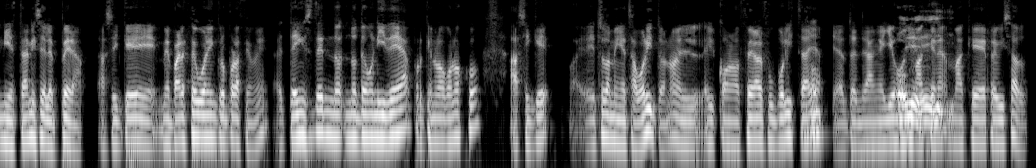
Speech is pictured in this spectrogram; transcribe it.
ni está ni se le espera. Así que me parece buena incorporación. ¿eh? no, tengo ni idea porque no lo conozco, así que esto también está bonito, ¿no? El, conocer al futbolista ya, ya tendrán ellos más, que, más que revisado.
